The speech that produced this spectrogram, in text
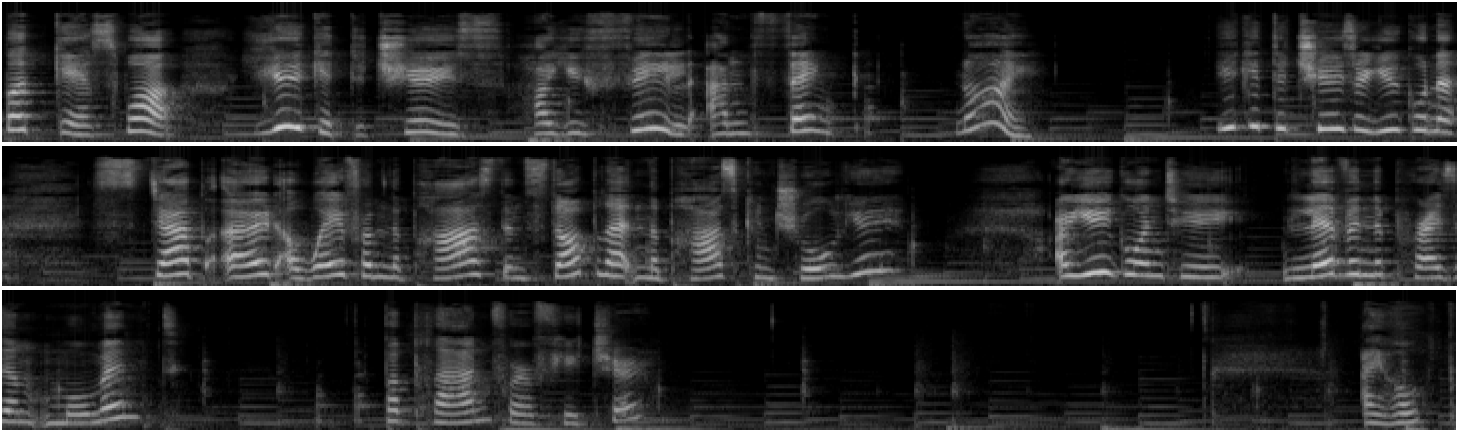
but guess what? You get to choose how you feel and think now. You get to choose are you going to step out away from the past and stop letting the past control you? Are you going to live in the present moment but plan for a future? I hope.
